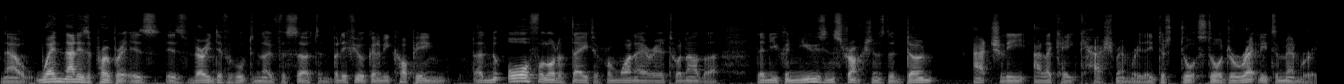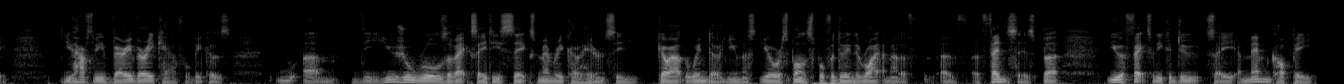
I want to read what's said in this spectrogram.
Now, when that is appropriate is is very difficult to know for certain. But if you're going to be copying an awful lot of data from one area to another, then you can use instructions that don't actually allocate cache memory. They just store directly to memory. You have to be very, very careful because um, the usual rules of x86 memory coherency go out the window, and you must you're responsible for doing the right amount of, of offenses. But you effectively could do, say, a mem copy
